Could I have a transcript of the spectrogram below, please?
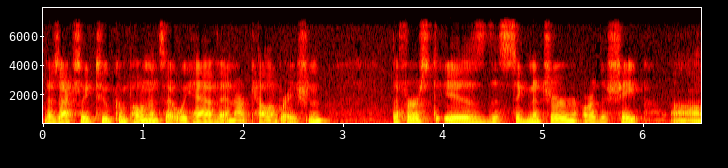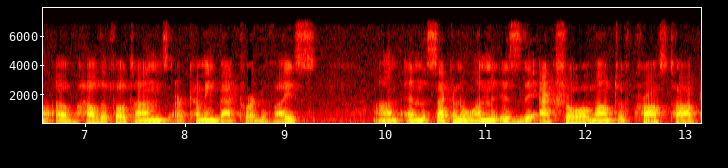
There's actually two components that we have in our calibration. The first is the signature or the shape uh, of how the photons are coming back to our device. Um, and the second one is the actual amount of crosstalk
